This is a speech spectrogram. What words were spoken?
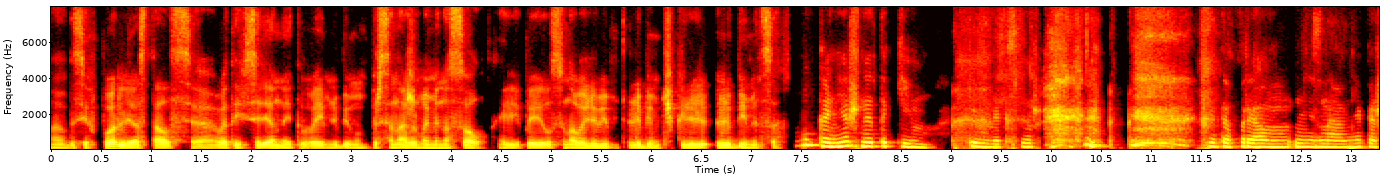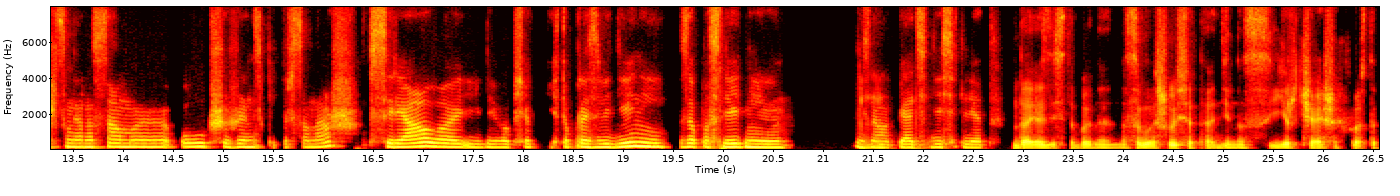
э, до сих пор ли остался в этой вселенной твоим любимым персонажем именно Сол? Или появился новый любим, любимчик или лю- любимица? Ну, конечно, это Ким. Ким Векслер. Это прям, не знаю, мне кажется, наверное, самый лучший женский персонаж сериала или вообще каких-то произведений за последние не mm-hmm. знаю, 5-10 лет. Да, я здесь с тобой, наверное, соглашусь. Это один из ярчайших просто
